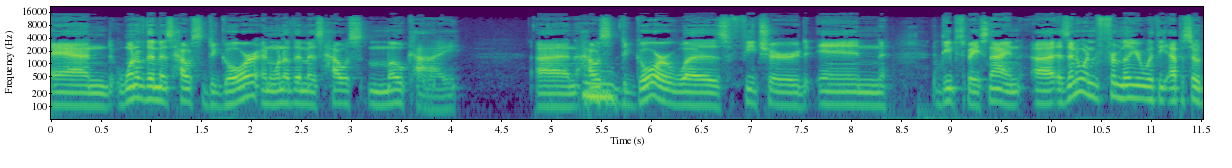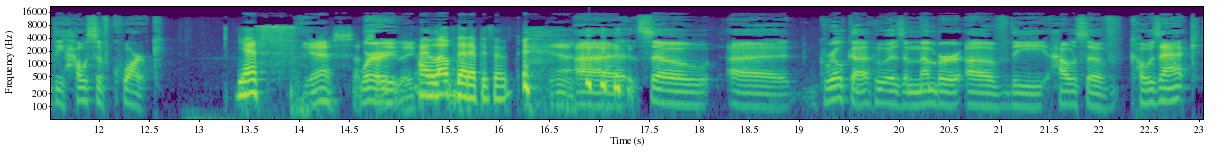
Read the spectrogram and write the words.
and one of them is House D'Ghor, and one of them is House Mokai. And House mm. D'Ghor was featured in Deep Space Nine. Uh, is anyone familiar with the episode "The House of Quark"? Yes. Yes, absolutely. Where, I love that episode. yeah. Uh, so uh, Grilka, who is a member of the House of Kozak,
